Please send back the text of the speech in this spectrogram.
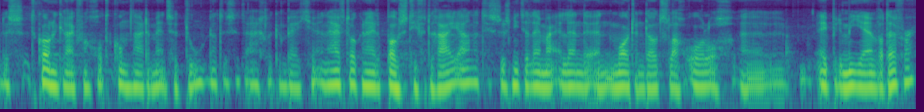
dus het koninkrijk van God komt naar de mensen toe. Dat is het eigenlijk een beetje. En hij heeft ook een hele positieve draai aan. Het is dus niet alleen maar ellende en moord en doodslag, oorlog, eh, epidemieën en whatever.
